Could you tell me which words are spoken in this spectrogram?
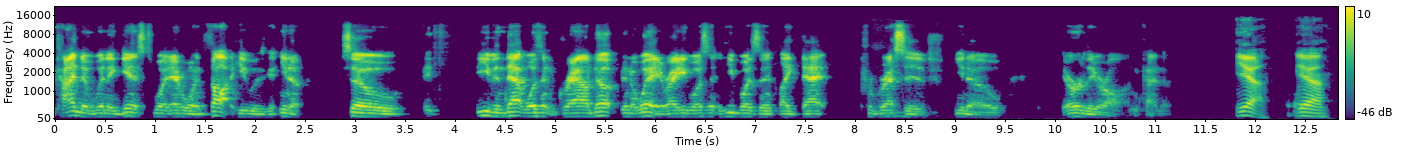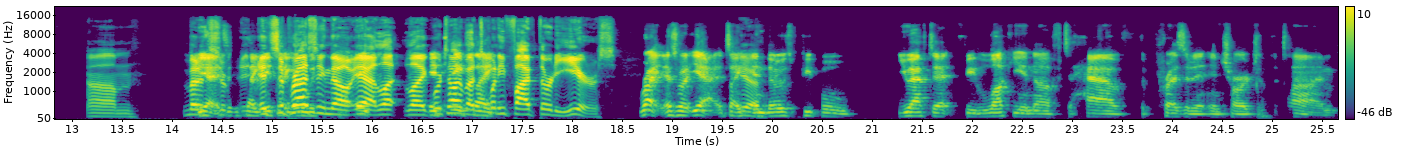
kind of went against what everyone thought he was. You know, so it, even that wasn't ground up in a way, right? He wasn't he wasn't like that progressive, you know, earlier on, kind of. Yeah, yeah. Um, but yeah, it's, it's, like, it's, it's suppressing like, though. It, yeah, like, like we're talking about like, 25, 30 years. Right. That's what. Yeah, it's like, yeah. and those people, you have to be lucky enough to have the president in charge at the time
